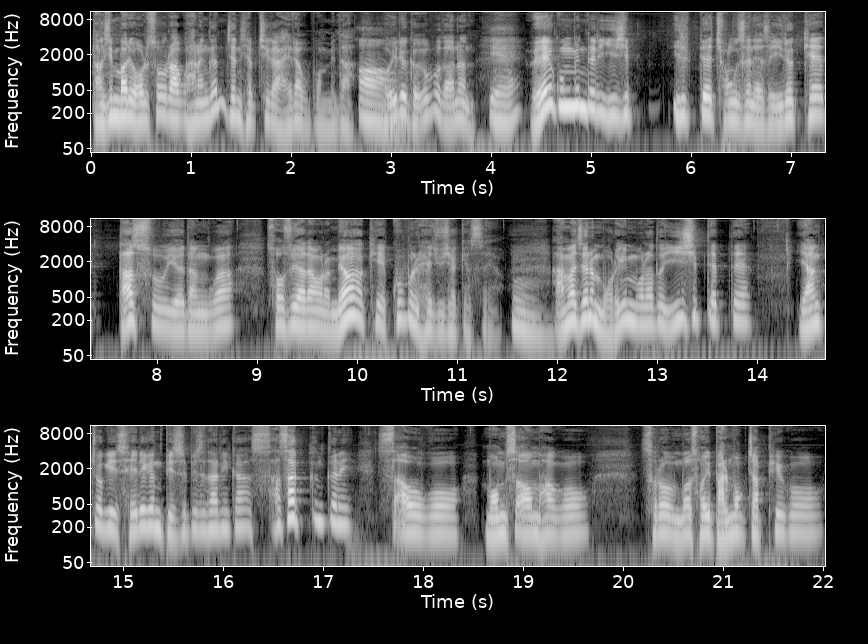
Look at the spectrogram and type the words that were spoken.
당신 말이 옳소라고 하는 건 저는 협치가 아니라고 봅니다. 어. 오히려 그거보다는 예. 왜 국민들이 21대 총선에서 이렇게 다수 여당과 소수 여당으로 명확히 구분을 해 주셨겠어요. 음. 아마 저는 모르긴 몰라도 20대 때 양쪽이 세력은 비슷비슷하니까 사사건건이 싸우고 몸싸움하고 서로 뭐 소위 발목 잡히고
